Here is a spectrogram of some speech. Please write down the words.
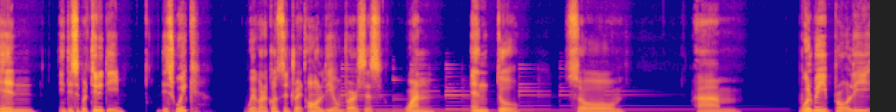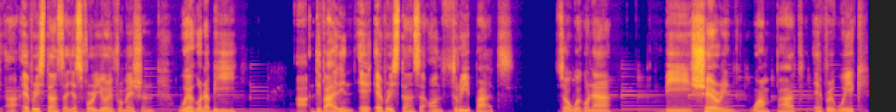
And in this opportunity, this week, we're going to concentrate only on verses 1 and 2. So, um, will be probably uh, every stanza, just for your information, we're going to be uh, dividing every stanza on three parts. So we're gonna be sharing one part every week,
